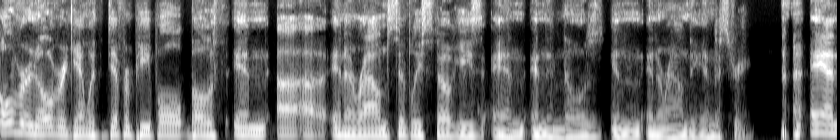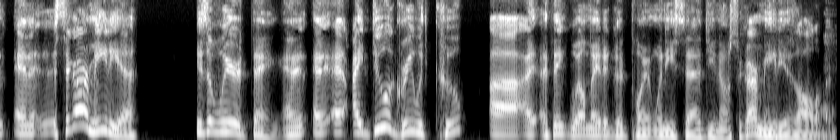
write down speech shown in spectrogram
over and over again with different people, both in uh, uh in around Simply Stogies and and in those in and around the industry, and and cigar media is a weird thing, and, and, and I do agree with Coop. Uh, I, I think Will made a good point when he said, you know, cigar media is all of it.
